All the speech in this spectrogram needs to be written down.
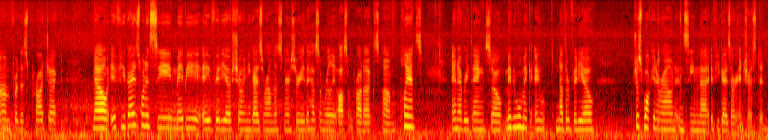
um, for this project. Now, if you guys want to see maybe a video showing you guys around this nursery, they have some really awesome products, um, plants, and everything. So maybe we'll make a, another video just walking around and seeing that if you guys are interested.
